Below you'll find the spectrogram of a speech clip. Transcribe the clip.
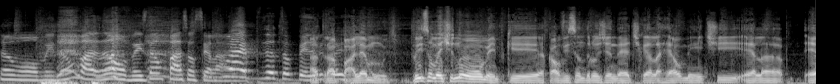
Não, homem, não, não, homens, não façam selagem. Vai, doutor Pedro. Atrapalha muito, principalmente no homem, porque a calvície androgenética ela realmente ela é,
